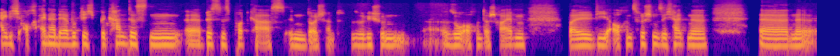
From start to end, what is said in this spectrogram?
Eigentlich auch einer der wirklich bekanntesten äh, Business Podcasts in Deutschland. Das würde ich schon äh, so auch unterschreiben, weil die auch inzwischen sich halt eine, äh, eine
